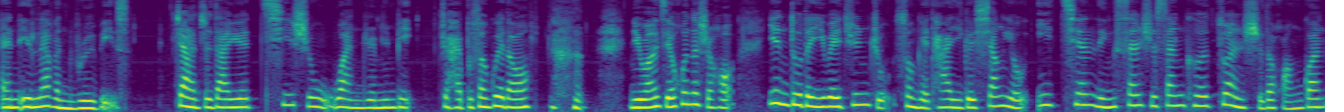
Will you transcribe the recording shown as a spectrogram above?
and 11 rubies. 价值大约七十五万人民币。 这还不算贵的哦。女王结婚的时候，印度的一位君主送给她一个镶有一千零三十三颗钻石的皇冠。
